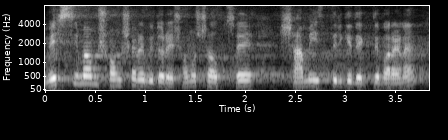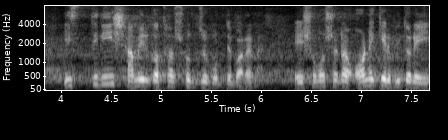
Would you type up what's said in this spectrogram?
ম্যাক্সিমাম সংসারের ভিতরে সমস্যা হচ্ছে স্বামী স্ত্রীকে দেখতে পারে না, স্ত্রী স্বামীর কথা সহ্য করতে পারে না। এই সমস্যাটা অনেকের ভিতরেই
